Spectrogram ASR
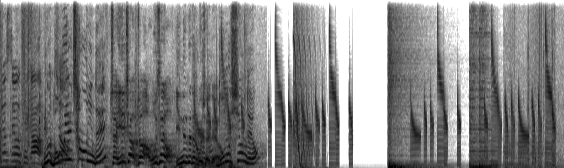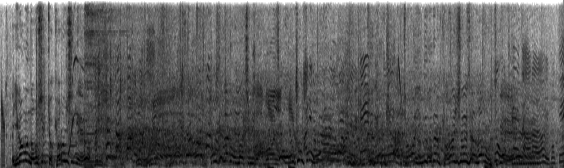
그렸어요, 제가. 이거 너무 그쵸? 1차원인데? 자, 1차. 자, 오세요. 있는 그대로 보셔야 돼요. 너무 쉬운데요? 이러면 너무 쉽죠. 결혼식이에요. 그러니까요. 이렇게 생각하면 평생 가도 못 맞춥니다. 엄청 아니, 모르는 게임. 저걸 있는 그대로 결혼식을 생각하면 이거 어떻게 어떡해. 하는지 알아요, 이거 게임?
